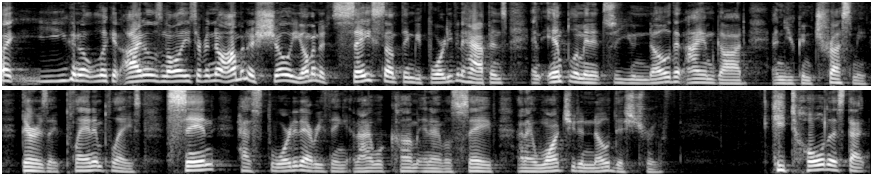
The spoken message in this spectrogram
Like, you're going to look at idols and all these different. No, I'm going to show you. I'm going to say something before it even happens and implement it so you know that I am God and you can trust me. There is a plan in place. Sin has thwarted everything, and I will come and I will save. And I want you to know this truth. He told us that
